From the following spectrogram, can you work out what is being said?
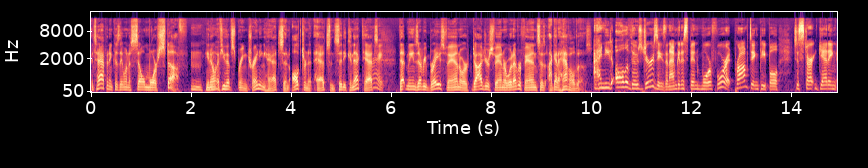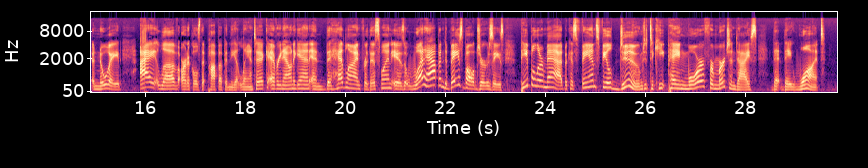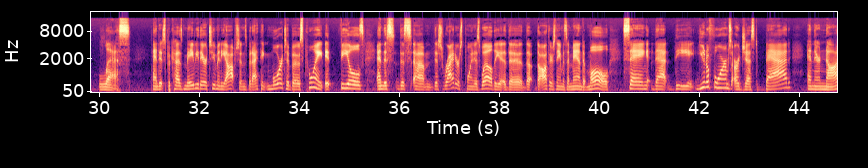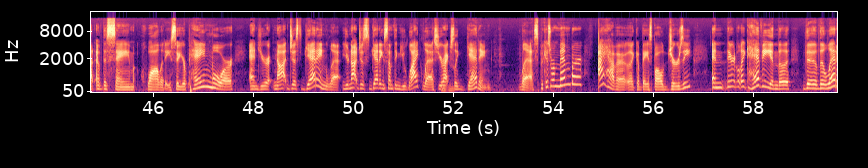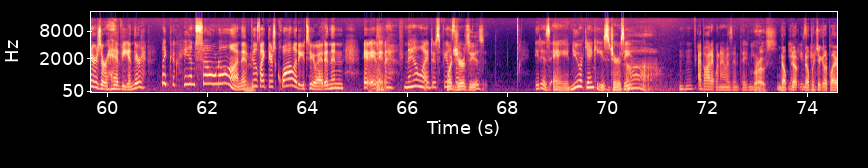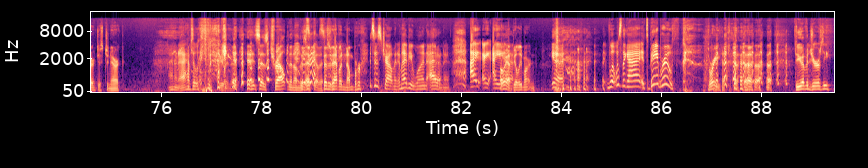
It's happening because they want to sell more stuff. You know, mm-hmm. if you have spring training hats and alternate hats and City Connect hats, Right. that means every Braves fan or Dodgers fan or whatever fan says, I got to have all those. I need all of those jerseys and I'm going to spend more for it, prompting people to start getting annoyed. I love articles that pop up in the Atlantic every now and again. And the headline for this one is What happened to baseball jerseys? People are mad because fans feel doomed to keep paying more for merchandise that they want less. And it's because maybe there are too many options, but I think more to Bo's point, it feels, and this this um, this writer's point as well. The, the the the author's name is Amanda Mull, saying that the uniforms are just bad and they're not of the same quality. So you're paying more, and you're not just getting less. You're not just getting something you like less. You're actually getting less because remember i have a like a baseball jersey and they're like heavy and the the the letters are heavy and they're like they're hand sewn on Mm-hmm. it feels like there's quality to it and then it, it, it- now i just feel What jersey is it? it is a new york yankees jersey ah. hmm i bought it when i was in the new york Gross. No, no, no game. particular player, just generic. I don't know i have to look at the back and it says Troutman on the back of it. Does it have a number? it says troutman it might be one i don't know i i, I Oh yeah, uh, Billy Martin. yeah what was the guy it's babe ruth Three. Do you have a jersey,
